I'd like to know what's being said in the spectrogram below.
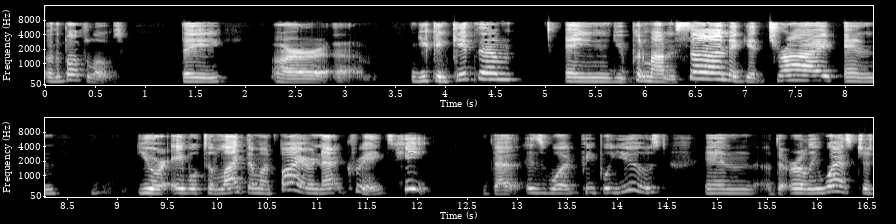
of the buffaloes. They are, um, you can get them and you put them out in the sun, they get dried, and you're able to light them on fire, and that creates heat. That is what people used in the early West to,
